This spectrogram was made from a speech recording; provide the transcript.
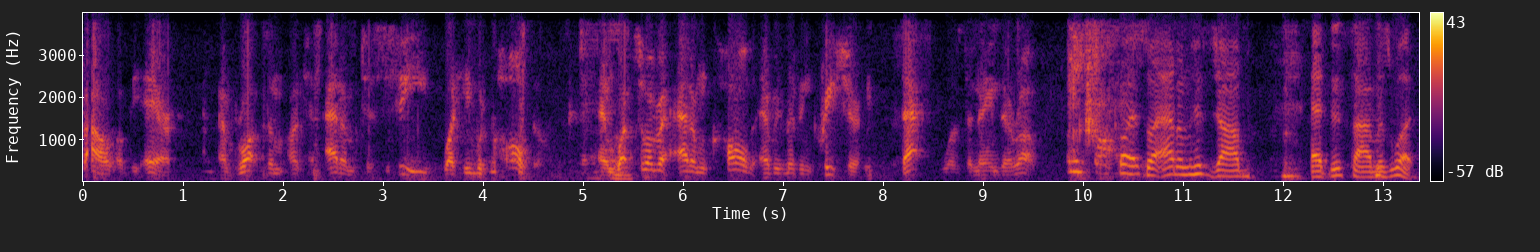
fowl of the air, and brought them unto Adam to see what he would call them. And whatsoever Adam called every living creature, that was the name thereof. So Adam, his job at this time is what?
